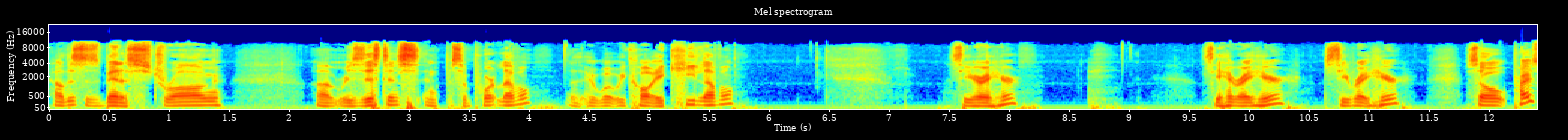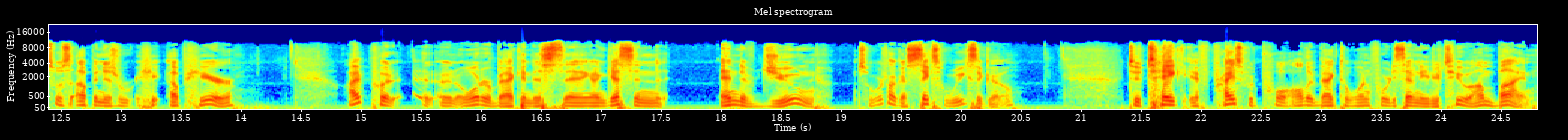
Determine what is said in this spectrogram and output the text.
How this has been a strong uh, resistance and support level, uh, what we call a key level. See right here. See right here. See right here. So price was up in this up here. I put an order back in this thing. I'm guessing end of June. So we're talking six weeks ago. To take if price would pull all the way back to 147.82, I'm buying.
